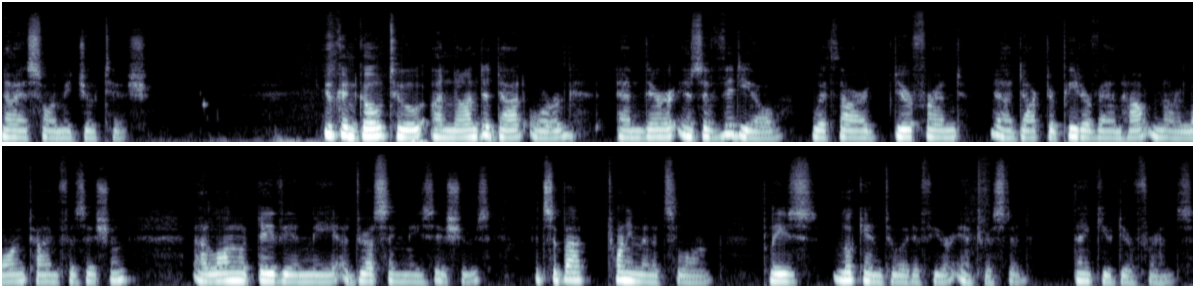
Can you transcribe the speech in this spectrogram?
Nayaswami Jyotish. You can go to ananda.org and there is a video with our dear friend uh, Dr. Peter Van Houten, our longtime physician, along with Devi and me addressing these issues. It's about 20 minutes long. Please look into it if you're interested. Thank you, dear friends.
